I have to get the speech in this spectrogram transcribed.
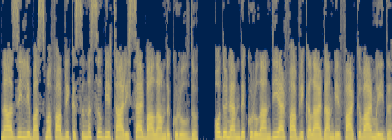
Nazilli Basma Fabrikası nasıl bir tarihsel bağlamda kuruldu? O dönemde kurulan diğer fabrikalardan bir farkı var mıydı?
